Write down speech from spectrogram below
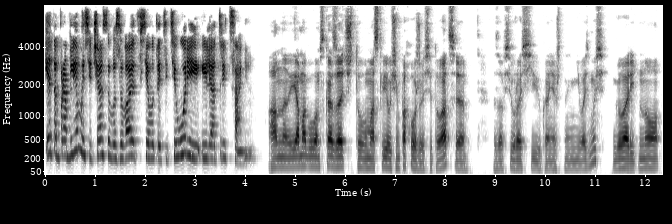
эта проблема сейчас и вызывает все вот эти теории или отрицания. Анна, я могу вам сказать, что в Москве очень похожая ситуация за всю Россию, конечно, не возьмусь говорить, но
